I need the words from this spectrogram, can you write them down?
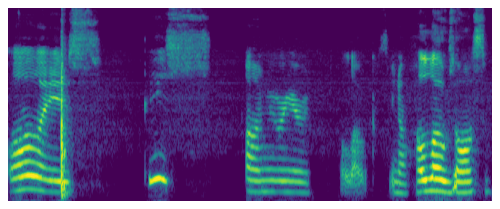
always, peace. Oh, and we were here. Hello, you know, hello's awesome.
